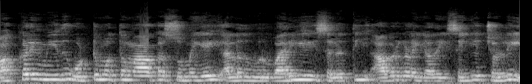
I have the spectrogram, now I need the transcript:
மக்களின் மீது ஒட்டுமொத்தமாக சுமையை அல்லது ஒரு வரியை செலுத்தி அவர்களை அதை செய்ய சொல்லி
